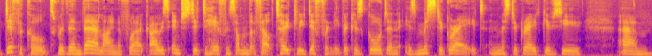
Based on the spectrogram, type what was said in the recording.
difficult within their line of work. I was interested to hear from someone that felt totally differently because Gordon is Mr. GRADE, and Mr. GRADE gives you, um,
